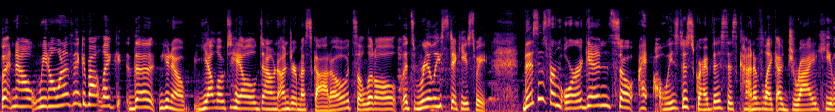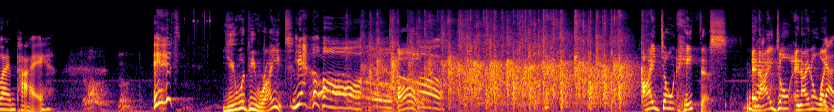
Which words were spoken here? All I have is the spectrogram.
But now we don't wanna think about like the, you know, yellowtail down under Moscato. It's a little, it's really sticky sweet. This is from Oregon, so I always describe this as kind of like a dry key lime pie. It's, You would be right. yeah. Oh. Oh. I don't hate this. And I don't and I don't like Yes.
